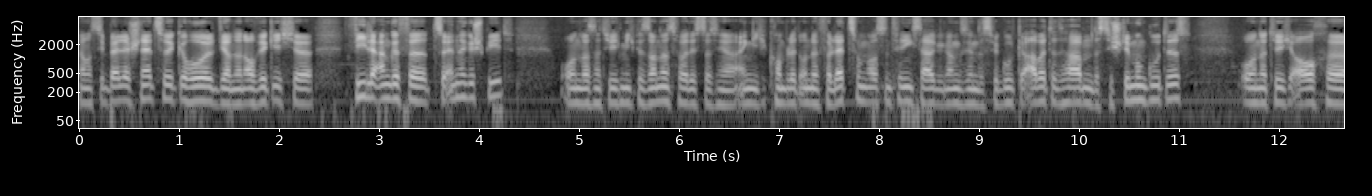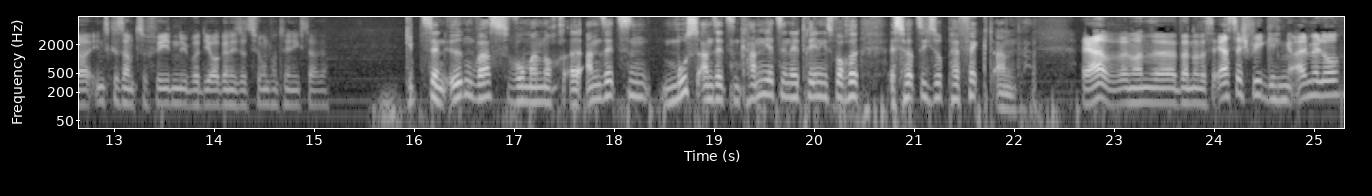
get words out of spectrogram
wir haben uns die Bälle schnell zurückgeholt, wir haben dann auch wirklich äh, viele Angriffe zu Ende gespielt. Und was natürlich mich besonders freut, ist, dass wir eigentlich komplett ohne Verletzungen aus dem Trainingslager gegangen sind, dass wir gut gearbeitet haben, dass die Stimmung gut ist und natürlich auch äh, insgesamt zufrieden über die Organisation von Trainingslager. Gibt es denn irgendwas, wo man noch äh, ansetzen muss, ansetzen kann jetzt in der Trainingswoche? Es hört sich so perfekt an. Ja, wenn man äh, dann das erste Spiel gegen Almelo,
